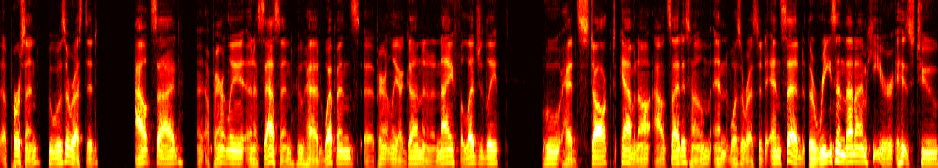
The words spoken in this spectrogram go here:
a person who was arrested outside, uh, apparently an assassin who had weapons, uh, apparently a gun and a knife, allegedly, who had stalked Kavanaugh outside his home and was arrested and said, The reason that I'm here is to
